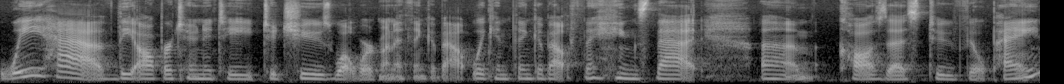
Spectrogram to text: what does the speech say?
we have the opportunity to choose what we're going to think about. We can think about things that um, cause us to feel pain,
